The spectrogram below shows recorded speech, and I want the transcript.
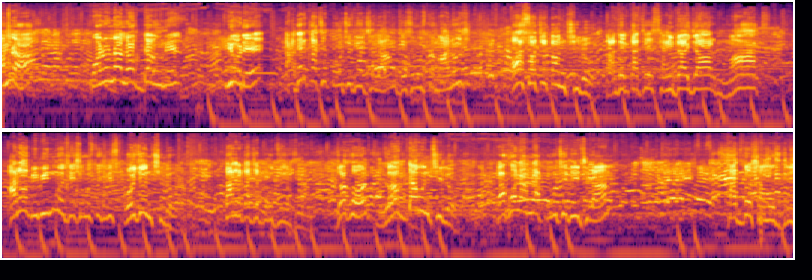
আমরা করোনা লকডাউনের পিরিয়ডে তাদের কাছে পৌঁছে দিয়েছিলাম যে সমস্ত মানুষ অসচেতন ছিল। তাদের কাছে স্যানিটাইজার মাস্ক আরও বিভিন্ন যে সমস্ত জিনিস প্রয়োজন ছিল তাদের কাছে পৌঁছে দিয়েছিলাম। যখন লকডাউন ছিল, তখন আমরা পৌঁছে দিয়েছিলাম খাদ্য সামগ্রী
